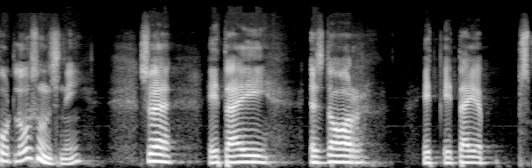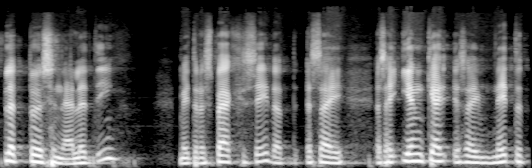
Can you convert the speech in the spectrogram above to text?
God los ons nie. So het hy is daar het het hy 'n split personality met respek gesê dat is hy is hy een keer is hy net 'n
